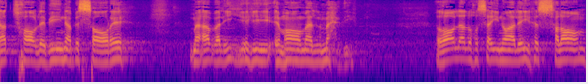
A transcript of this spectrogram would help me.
الطالبين بالساره مع وليه إمام المهدي قال الحسين عليه السلام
